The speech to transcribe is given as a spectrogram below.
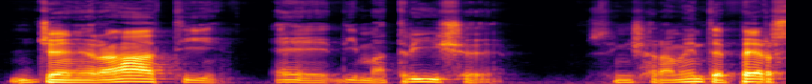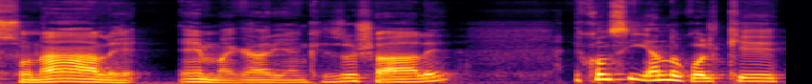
generati e di matrice sinceramente personale e magari anche sociale, consigliando qualche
